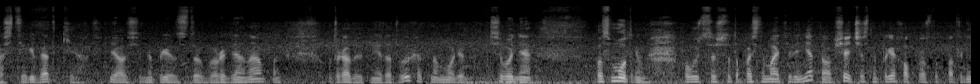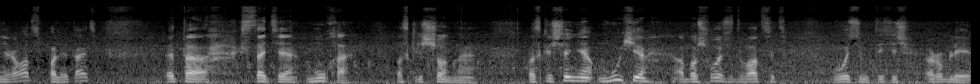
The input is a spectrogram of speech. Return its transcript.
Здравствуйте, ребятки. Я вас сегодня приветствую в городе Анапа. Вот радует меня этот выход на море. Сегодня посмотрим, получится что-то поснимать или нет. Но вообще, честно, приехал просто потренироваться, полетать. Это, кстати, муха воскрешенная. Воскрешение мухи обошлось в 28 тысяч рублей.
